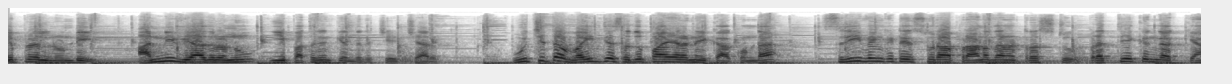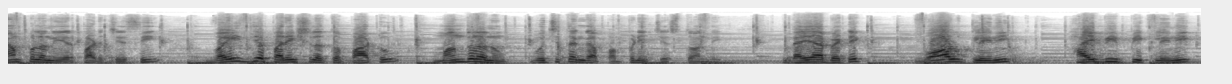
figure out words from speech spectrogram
ఏప్రిల్ నుండి అన్ని వ్యాధులను ఈ పథకం కిందకు చేర్చారు. ఉచిత వైద్య సదుపాయాలనే కాకుండా శ్రీ వెంకటేశ్వర ప్రాణదాన ట్రస్టు ప్రత్యేకంగా క్యాంపులను ఏర్పాటు చేసి వైద్య పరీక్షలతో పాటు మందులను ఉచితంగా పంపిణీ చేస్తోంది. Diabetic wall clinic high BP clinic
